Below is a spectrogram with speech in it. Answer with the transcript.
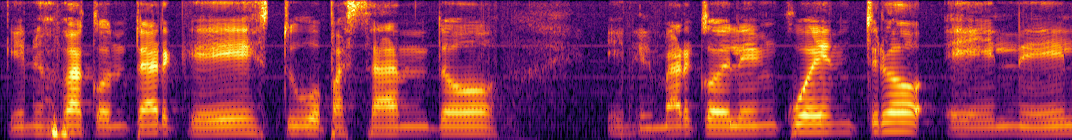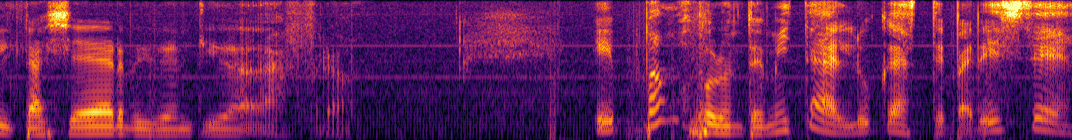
que nos va a contar qué estuvo pasando en el marco del encuentro en el taller de identidad afro. Eh, vamos por un temita, Lucas, ¿te parece?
